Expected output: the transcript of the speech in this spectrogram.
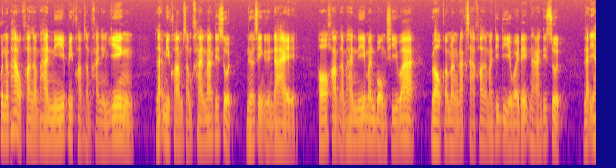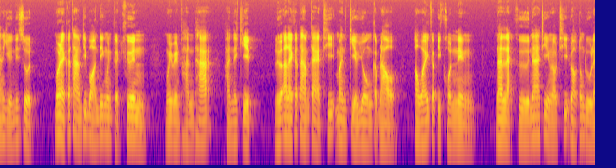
คุณภาพของความสัมพันธ์นี้มีความสำคัญอย่างยิ่ง และมีความสำคัญมากที่สุดเหนือสิ่งอื่นใด เพราะว่าความสัมพันธ์นี้มันบ่งชี้ว่าเรากำลังรักษาความสัมพันธ์ที่ดีไว้ได้นานที่สุด และยั่งยืนที่สุด เมื่อไหร่ก็ตามที่บอนดิ้งมันเกิดขึ้นไม่ว่าจะเป็นพันธะ พันธกิจ หรืออะไรก็ตามแต่ที่มันเกี่ยวโยงกับเราเอาไว้กับอีกคนหนึ่ง นั่นแหละคือหน้าที่ของเราที่เราต้องดูแล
